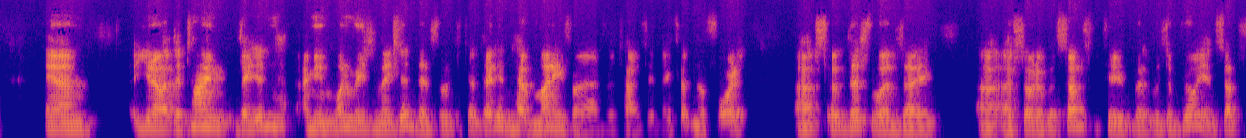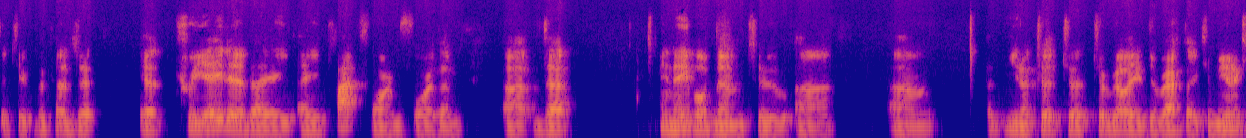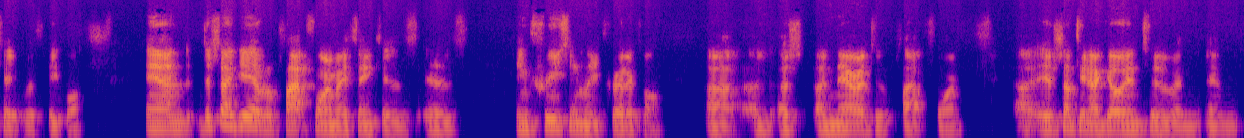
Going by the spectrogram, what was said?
And you know, at the time they didn't. I mean, one reason they did this was because they didn't have money for advertising; they couldn't afford it. Uh, so this was a a sort of a substitute, but it was a brilliant substitute because it it created a a platform for them uh, that enabled them to. Uh, um, you know, to, to, to really directly communicate with people. And this idea of a platform, I think, is is increasingly critical, uh, a, a, a, narrative platform. Uh, it's something I go into in, in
